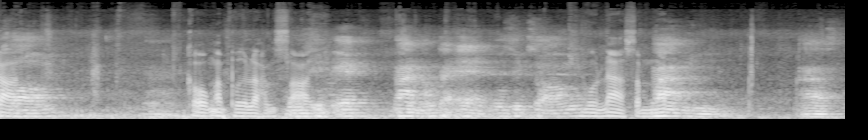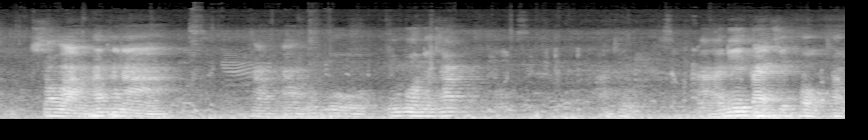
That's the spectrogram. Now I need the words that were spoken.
การ หมู่สิบสองอ่าของอำเภอละหันทรายหมู่สิบเอ็ดบ้านหนองตะแอกหมู่สิบสองหัวหน้าสำนักบ้านอ่าสว่างพัฒนาครับอ่าหลวงปู่นิมนต์นะครับอ่าถูกอ่าอันนี้แปดสิบหกครับ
